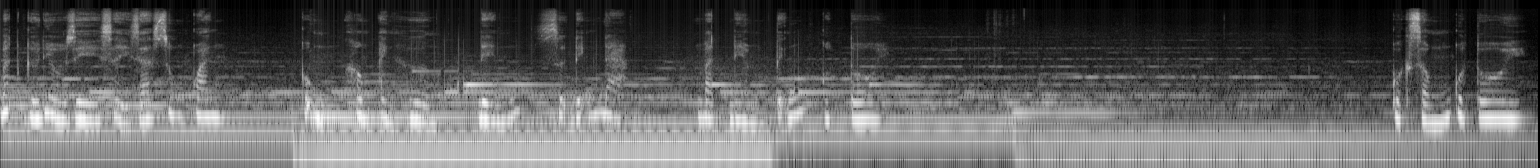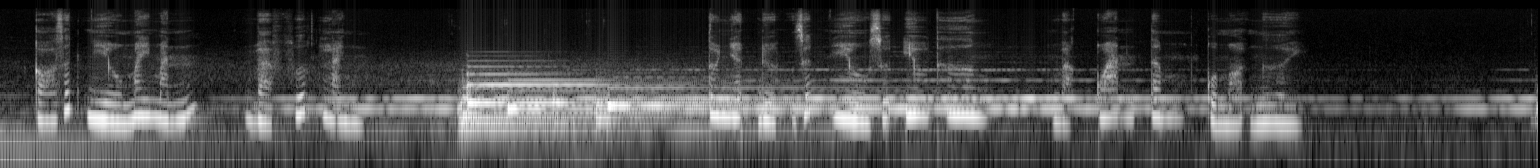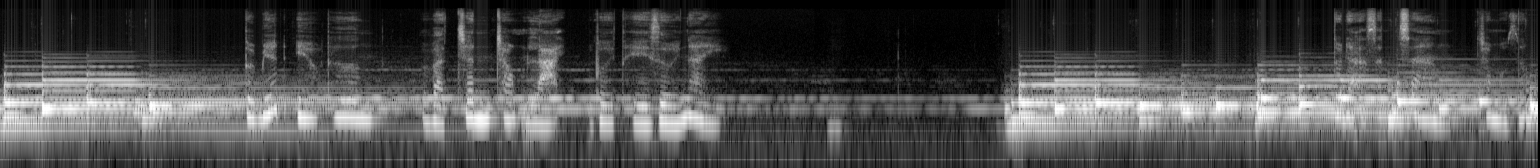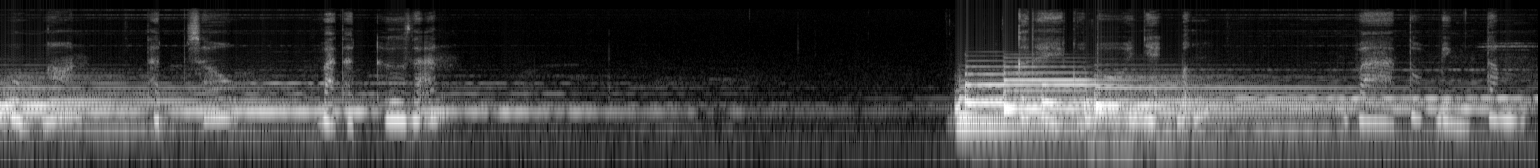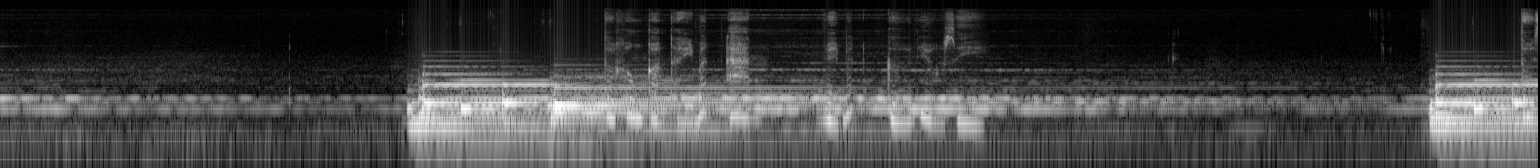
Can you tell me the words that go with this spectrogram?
Bất cứ điều gì xảy ra xung quanh cũng không ảnh hưởng đến sự đĩnh đạc và điềm tĩnh của tôi. Cuộc sống của tôi có rất nhiều may mắn và phước lành. Tôi nhận được rất nhiều sự yêu thương của mọi người. Tôi biết yêu thương và trân trọng lại với thế giới này.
